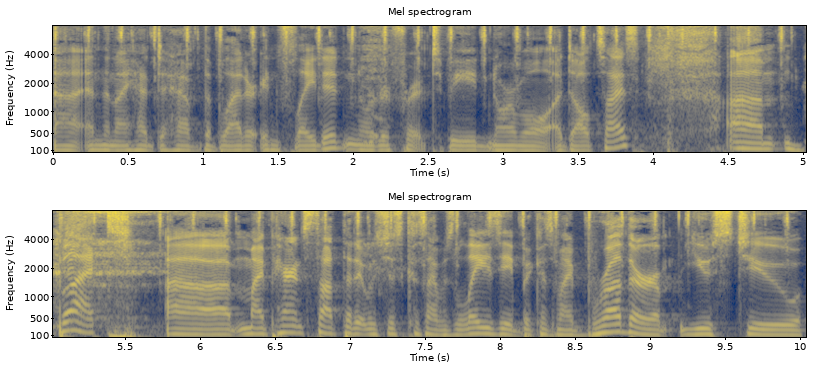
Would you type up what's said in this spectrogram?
uh, and then I had to have the bladder inflated in order for it to be normal adult size. Um, but uh, my parents thought that it was just because I was lazy because my brother used to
